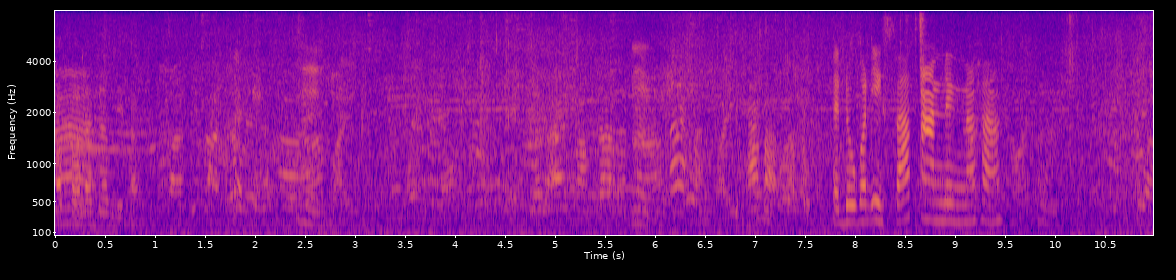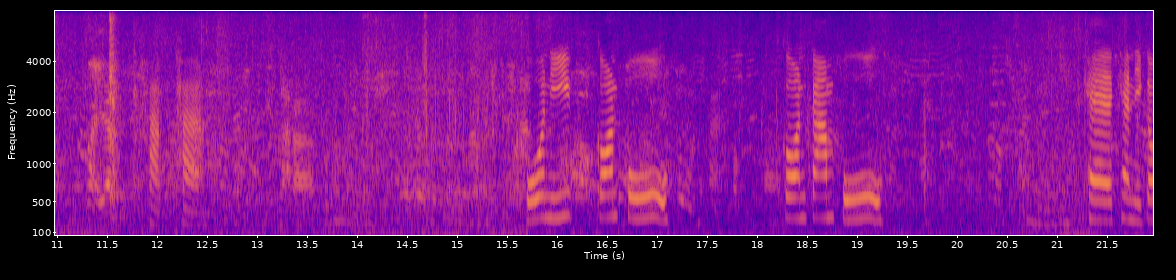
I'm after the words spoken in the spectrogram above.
ครับตอนแรอ่ากเริ่มดีครับอืมอืม15บาทครับผมเดี๋ยวดูกันอีกสักอันหนึ่งนะคะ ใส่อะผักค่ะ ครับ โอ้อันนี้ก้อนปู ก้อนกล้ามปูอืมแค่แค่นี้ก็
